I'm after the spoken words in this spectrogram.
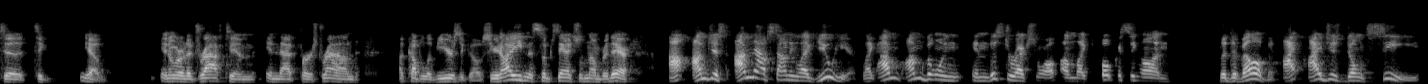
to to you know in order to draft him in that first round a couple of years ago. So you're not eating a substantial number there. I, am just I'm now sounding like you here. Like I'm I'm going in this direction. I'm like focusing on the development. I I just don't see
